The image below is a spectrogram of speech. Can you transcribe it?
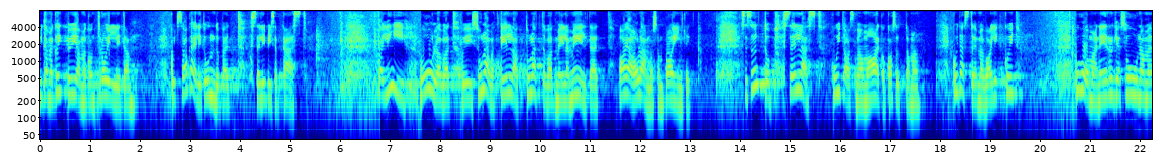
mida me kõik püüame kontrollida, kuid sageli tundub, et see libiseb käest. Dali voolavad või sulavad kellad tuletavad meile meelde, et aja olemus on paindlik. See sõltub sellest, kuidas me oma aega kasutame, kuidas teeme valikuid, kuhu oma energia suuname,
